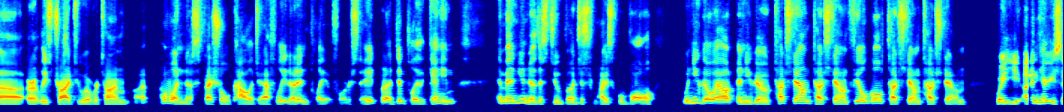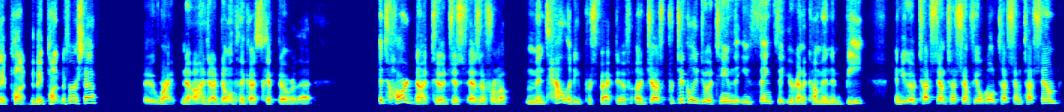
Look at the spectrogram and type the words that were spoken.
uh, or at least tried to over time. I, I, wasn't a special college athlete. I didn't play at Florida State, but I did play the game. And man, you know this too, bud, just from high school ball. When you go out and you go touchdown, touchdown, field goal, touchdown, touchdown. Wait, you, I didn't hear you say punt. Did they punt in the first half? Uh, right. No, I, I don't think I skipped over that. It's hard not to just as a from a mentality perspective, adjust, particularly to a team that you think that you're going to come in and beat, and you go touchdown, touchdown, field goal, touchdown, touchdown.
